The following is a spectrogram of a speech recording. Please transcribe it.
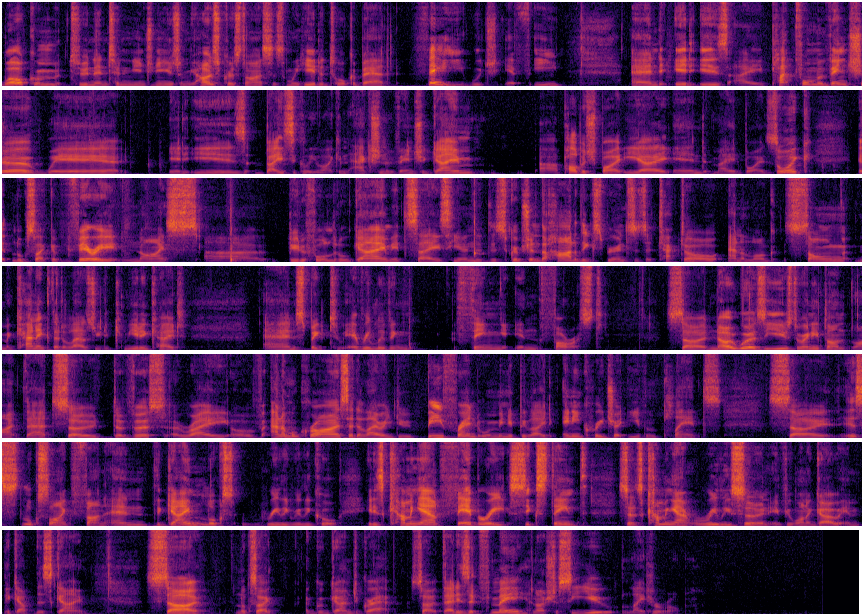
Welcome to Nintendo Ninja News. I'm your host, Chris Isis, and we're here to talk about Fe, which F-E, and it is a platform adventure where it is basically like an action adventure game uh, published by EA and made by Zoink. It looks like a very nice, uh, beautiful little game. It says here in the description the heart of the experience is a tactile analog song mechanic that allows you to communicate and speak to every living thing in the forest. So no words are used or anything like that. So diverse array of animal cries that allow you to befriend or manipulate any creature, even plants. So this looks like fun, and the game looks really, really cool. It is coming out February 16th, so it's coming out really soon if you want to go and pick up this game. So looks like a good game to grab. So that is it for me, and I shall see you later on.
